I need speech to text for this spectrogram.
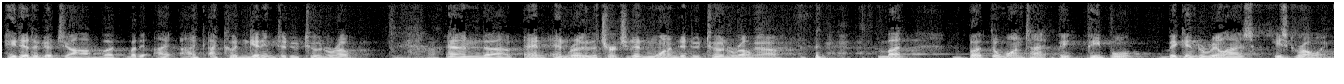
He did a good job, but, but I, I, I couldn't get him to do two in a row. And, uh, and, and really the church didn't want him to do two in a row. No, But, but the one time pe- people begin to realize he's growing.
